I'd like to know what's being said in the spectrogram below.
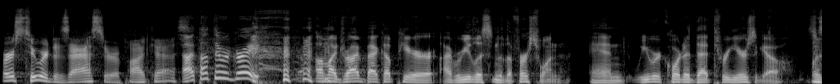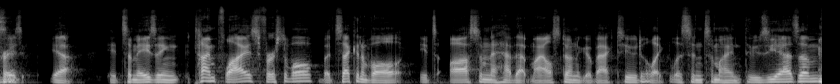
First two are disaster of podcasts. I thought they were great. On my drive back up here, I re-listened to the first one, and we recorded that three years ago. It's Was it? Yeah, it's amazing. Time flies, first of all, but second of all, it's awesome to have that milestone to go back to to like listen to my enthusiasm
